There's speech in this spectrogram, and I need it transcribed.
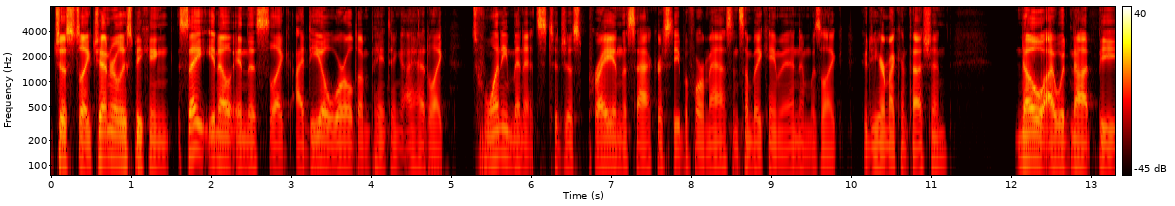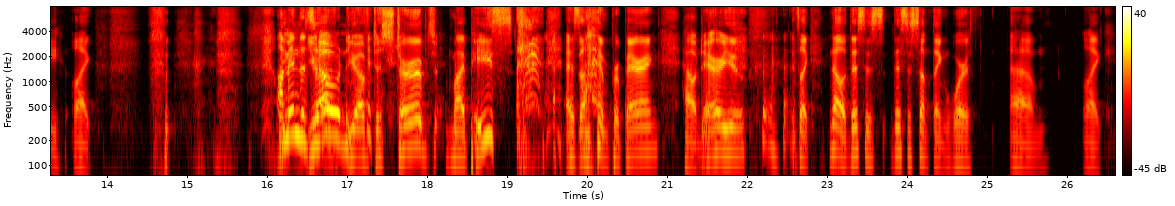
just like generally speaking, say you know in this like ideal world I'm painting, I had like 20 minutes to just pray in the sacristy before mass, and somebody came in and was like, "Could you hear my confession?" No, I would not be like. I'm in the you zone. Have, you have disturbed my peace as I am preparing. How dare you? It's like no, this is this is something worth um like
